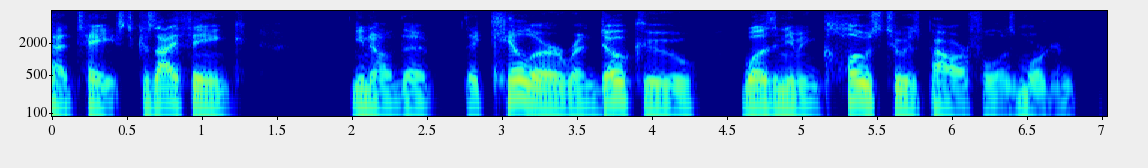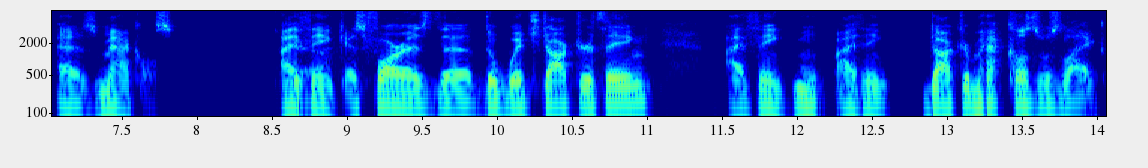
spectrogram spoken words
a taste. Because i think you know the the killer rendoku wasn't even close to as powerful as morgan as mackles. I Yeah. think as far as the the witch doctor thing i think i think dr mackles was like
